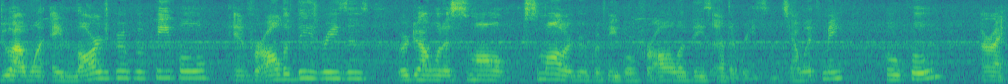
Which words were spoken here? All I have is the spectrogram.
do i want a large group of people? And for all of these reasons or do i want a small smaller group of people for all of these other reasons y'all with me cool cool all right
